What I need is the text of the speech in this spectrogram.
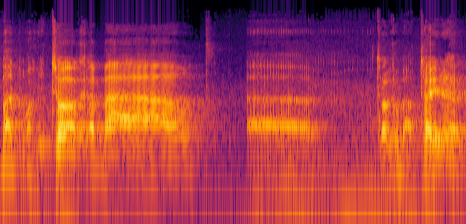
But when we talk about uh, talk about Torah,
